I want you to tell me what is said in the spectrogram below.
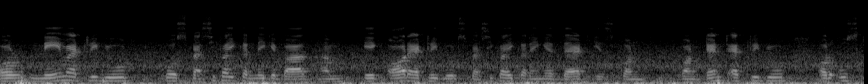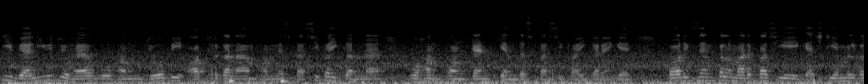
और नेम एट्रीब्यूट को स्पेसिफाई करने के बाद हम एक और एट्रीब्यूट स्पेसिफाई करेंगे दैट इज़ कंटेंट एट्रीब्यूट और उसकी वैल्यू जो है, वो हम जो भी ऑथर का नाम हमने स्पेसिफाई करना है, वो हम कंटेंट के अंदर स्पेसिफाई करेंगे। फॉर एग्जांपल हमारे पास ये एक एचटीएमएल का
